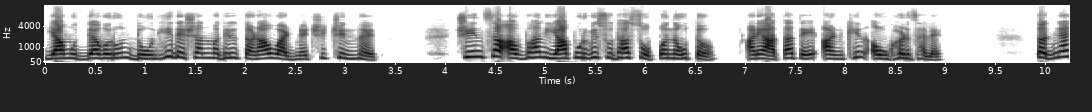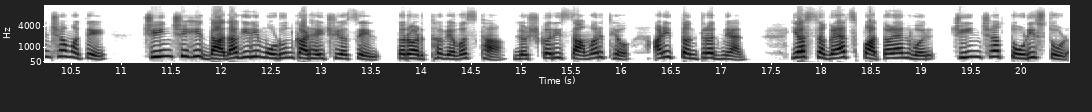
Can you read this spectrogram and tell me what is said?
या मुद्द्यावरून दोन्ही देशांमधील तणाव वाढण्याची चिन्ह आहेत. चीनचं आव्हान यापूर्वी सुद्धा सोपं नव्हतं आणि आता ते आणखीन अवघड झालंय. तज्ज्ञांच्या मते चीनची ही दादागिरी मोडून काढायची असेल तर अर्थव्यवस्था लष्करी सामर्थ्य आणि तंत्रज्ञान या सगळ्याच पातळ्यांवर चीनच्या तोडीस तोड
